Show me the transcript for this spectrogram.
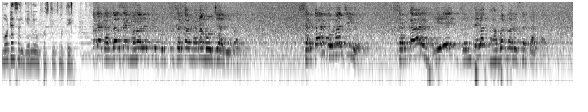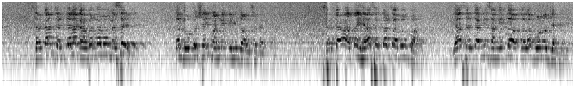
मोठ्या संख्येने उपस्थित होते. खासदार साहेब म्हणाले की पुढची सरकार नाना आली पाहिजे. सरकार कोणाची आहे? सरकार हे जनतेला घाबरणारं सरकार काय सरकार जनतेला घाबरणारं नसेल तर लोकशाही मान्य केली जाऊ शकत नाही. सरकार आता ह्या सरकारचं आपण पाहा. या सरकारने सांगितलं आपल्याला बोनस जाहीर केला.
